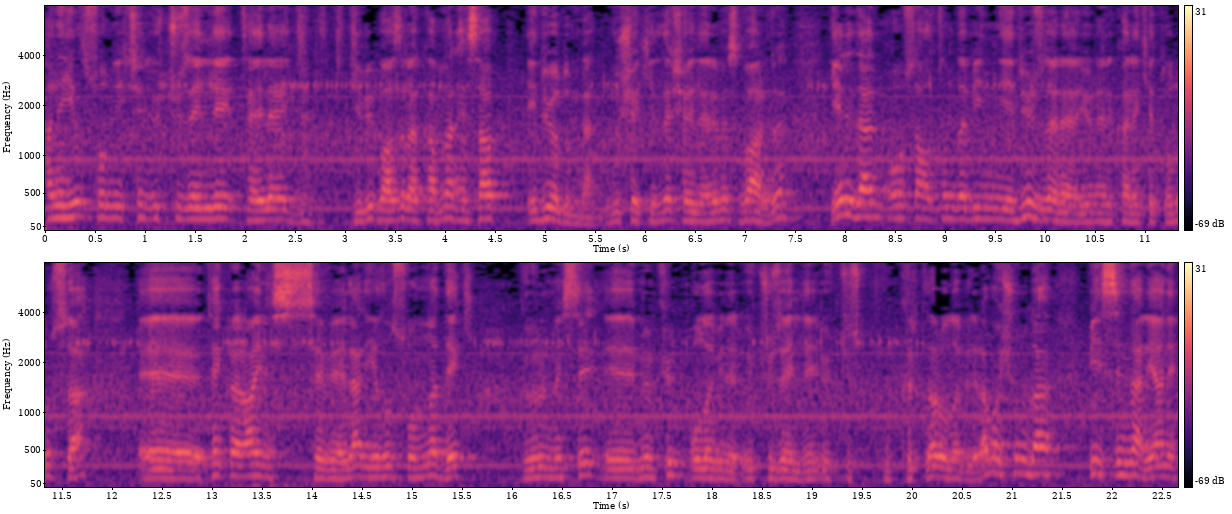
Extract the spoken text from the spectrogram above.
hani yıl sonu için 350 TL gibi bazı rakamlar hesap ediyordum ben. Bu şekilde şeylerimiz vardı. Yeniden ons altında 1700'lere yönelik hareket olursa e, tekrar aynı seviyeler yılın sonuna dek görülmesi e, mümkün olabilir. 350, 340'lar olabilir. Ama şunu da bilsinler yani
